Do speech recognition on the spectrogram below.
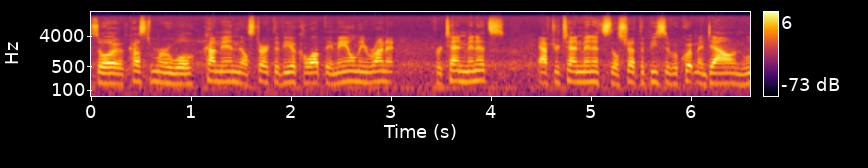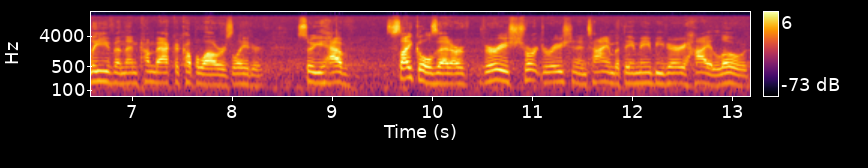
So a customer will come in, they'll start the vehicle up, they may only run it for 10 minutes. After 10 minutes, they'll shut the piece of equipment down, leave, and then come back a couple hours later. So you have cycles that are very short duration in time, but they may be very high load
